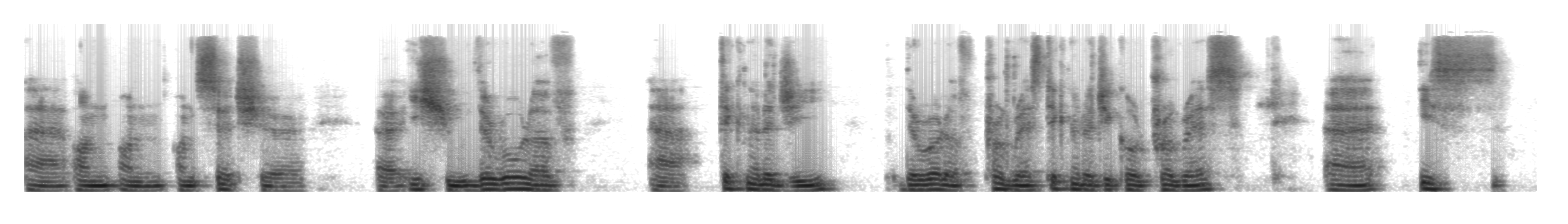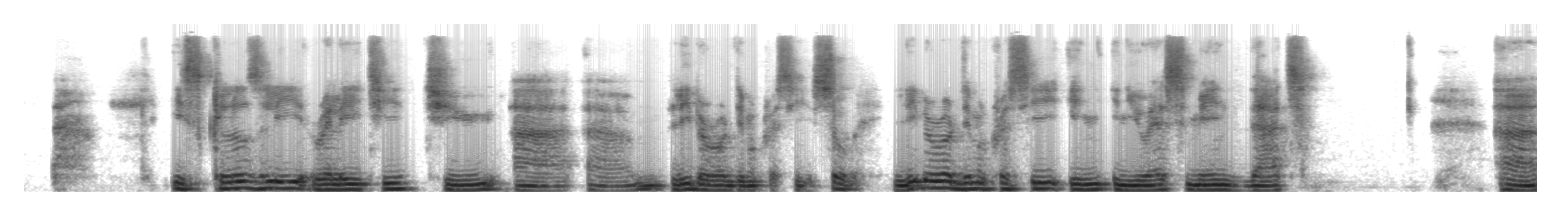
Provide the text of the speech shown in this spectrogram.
uh, on, on, on such uh, uh, issue, the role of uh, technology, the role of progress, technological progress, is is closely related to uh, um, liberal democracy. So liberal democracy in, in US means that uh,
